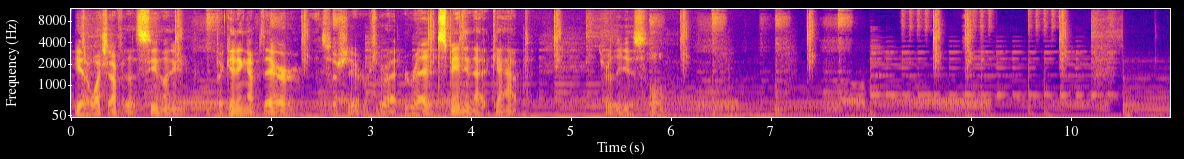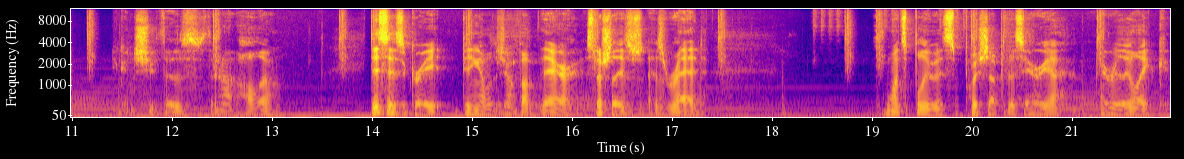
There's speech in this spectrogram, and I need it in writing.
You gotta watch out for that ceiling, but getting up there, especially red, spanning that gap, is really useful. You can shoot those, they're not hollow. This is great, being able to jump up there, especially as, as red. Once blue is pushed up to this area, I really like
